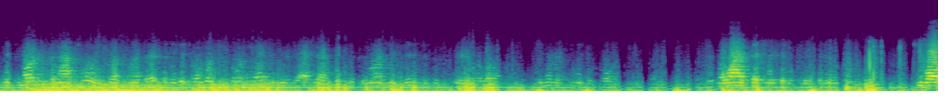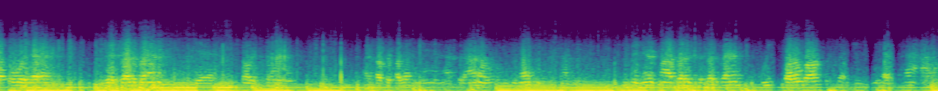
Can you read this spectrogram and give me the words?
Mr. And I told him, he wasn't right there, but they didn't know what he was going to ask me. After I took Mr. Martin, this is the Spirit of the Lord. She never seen it before. And wife said to me, she walked over there, she said, Brother Branham, yeah, started crying. I her by that hand, I said, I know, you something. She here's my brother, she said, Brother Branham, we spoiled our possessions. We had time.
